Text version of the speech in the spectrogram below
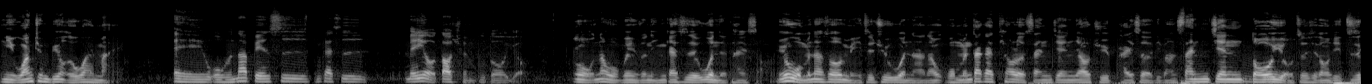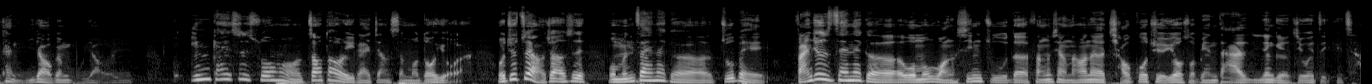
你完全不用额外买。哎、欸，我们那边是应该是没有到全部都有。哦，那我跟你说，你应该是问的太少，因为我们那时候每次去问啊，然后我们大概挑了三间要去拍摄的地方，三间都有这些东西，只是看你要跟不要而已。应该是说，哦，照道理来讲，什么都有啦。我觉得最好笑的是，我们在那个竹北，反正就是在那个我们往新竹的方向，然后那个桥过去的右手边，大家那个有机会自己去查。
